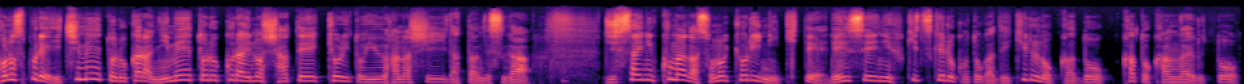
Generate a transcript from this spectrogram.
このスプレー1メートルから2メートルくらいの射程距離という話だったんですが、実際にクマがその距離に来て冷静に吹きつけることができるのかどうかと考えると、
